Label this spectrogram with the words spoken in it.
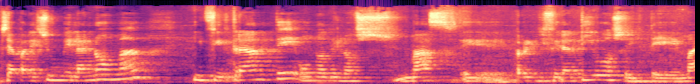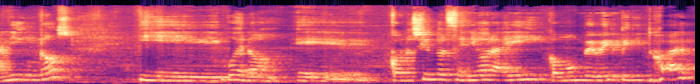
se apareció un melanoma infiltrante, uno de los más eh, proliferativos este, malignos. Y bueno, eh, conociendo al Señor ahí como un bebé espiritual,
